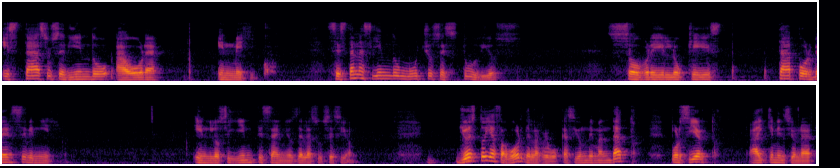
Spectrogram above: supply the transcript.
está sucediendo ahora en México. Se están haciendo muchos estudios sobre lo que está por verse venir en los siguientes años de la sucesión. Yo estoy a favor de la revocación de mandato. Por cierto, hay que mencionar,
